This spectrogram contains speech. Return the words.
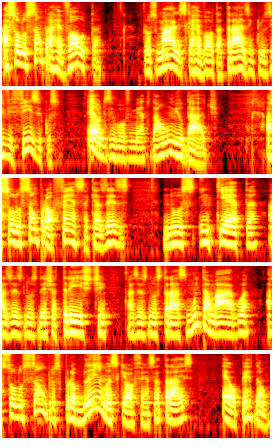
A solução para a revolta, para os males que a revolta traz, inclusive físicos, é o desenvolvimento da humildade. A solução para a ofensa, que às vezes nos inquieta, às vezes nos deixa triste, às vezes nos traz muita mágoa, a solução para os problemas que a ofensa traz é o perdão.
